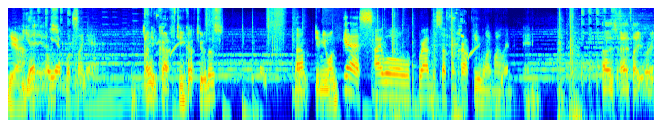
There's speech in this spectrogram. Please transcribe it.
Yeah. Yes. Oh yeah, it looks like it. I need to craft. Can you craft two of those? Um, Um, give me one. Yes, I will grab the stuff and craft you one while I'm in it. I was. I thought you were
